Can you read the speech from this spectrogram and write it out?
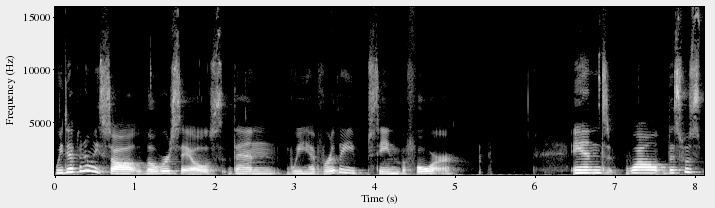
We definitely saw lower sales than we have really seen before. And while this was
